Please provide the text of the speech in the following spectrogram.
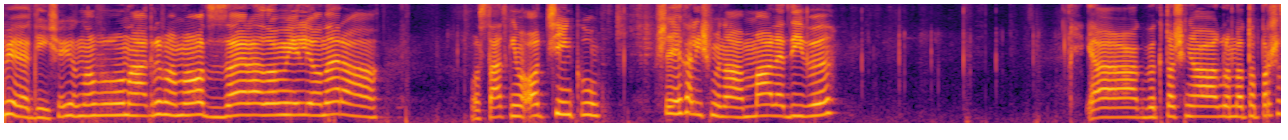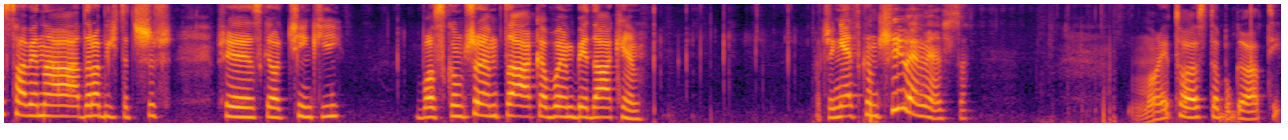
Wie, Dzisiaj znowu nagrywamy od zera do milionera. W ostatnim odcinku przyjechaliśmy na Malediwy. Jakby ktoś nie oglądał, to proszę sobie nadrobić te trzy wszystkie odcinki. Bo skończyłem tak, a byłem biedakiem. Znaczy nie skończyłem jeszcze. No i to jest te Bugatti,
